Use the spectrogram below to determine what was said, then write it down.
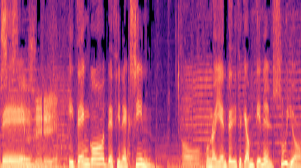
De, Sí. Y tengo de Cinexin. Un oyente dice que aún tiene el suyo.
